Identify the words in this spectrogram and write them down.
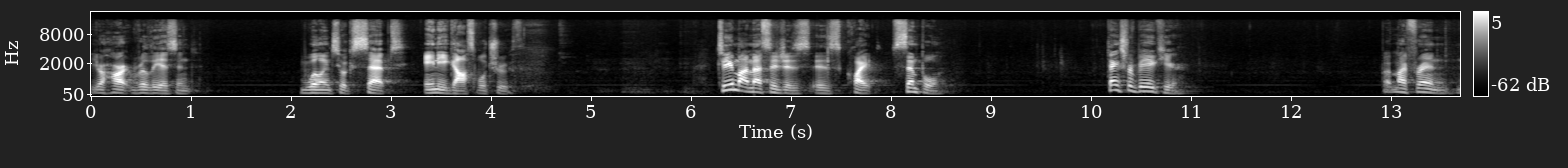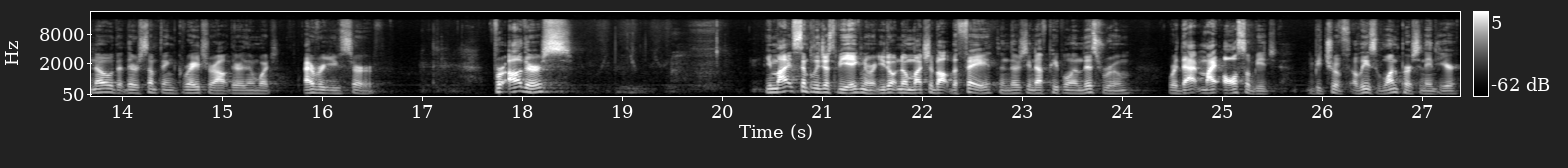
your heart really isn't willing to accept any gospel truth. To you, my message is, is quite simple. Thanks for being here. But, my friend, know that there's something greater out there than whatever you serve. For others, you might simply just be ignorant. You don't know much about the faith, and there's enough people in this room where that might also be, be true of at least one person in here.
